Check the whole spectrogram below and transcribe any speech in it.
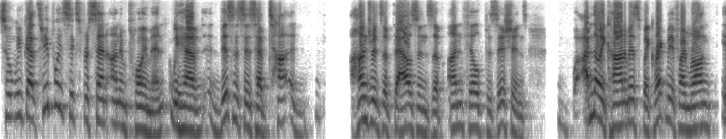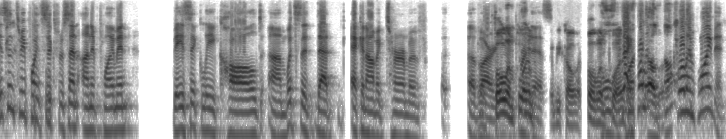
So we've got 3.6% unemployment. We have businesses have t- hundreds of thousands of unfilled positions. I'm no economist, but correct me if I'm wrong. Isn't 3.6% unemployment basically called um, what's the that economic term of of our full employment. We call it full, full employment. Right, full, well, full employment.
